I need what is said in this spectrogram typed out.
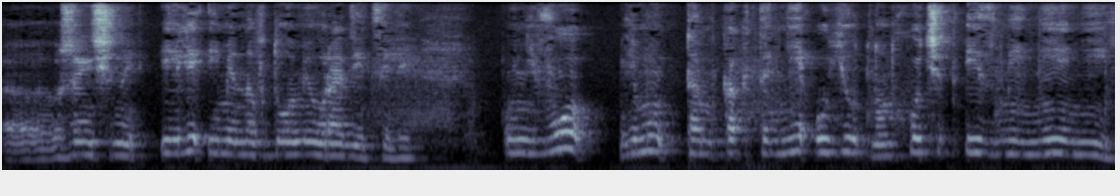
э, женщиной или именно в доме у родителей. У него, ему там как-то неуютно, он хочет изменений.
